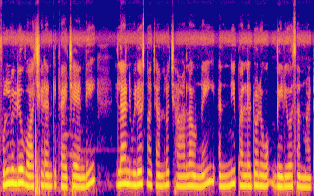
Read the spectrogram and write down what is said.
ఫుల్ వీడియో వాచ్ చేయడానికి ట్రై చేయండి. ఇలాంటి వీడియోస్ నా ఛానల్లో చాలా ఉన్నాయి. అన్ని పల్లెటూరు వీడియోస్ అనమాట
